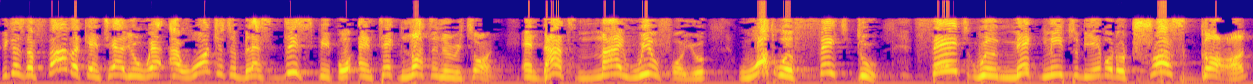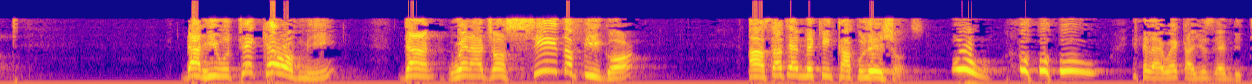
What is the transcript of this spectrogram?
Because the Father can tell you, well, I want you to bless these people and take nothing in return. And that's my will for you. What will faith do? Faith will make me to be able to trust God that He will take care of me than when I just see the figure I started making calculations. Woo! like, where can you send it?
